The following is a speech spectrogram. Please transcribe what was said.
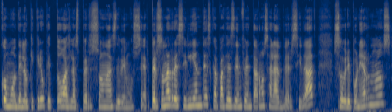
como de lo que creo que todas las personas debemos ser. Personas resilientes, capaces de enfrentarnos a la adversidad, sobreponernos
